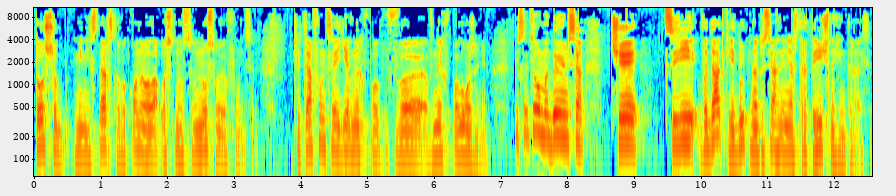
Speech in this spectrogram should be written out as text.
те, щоб міністерство виконувало основну свою функцію? Чи ця функція є в них в, в, в них в положенні? Після цього ми дивимося, чи ці видатки йдуть на досягнення стратегічних інтересів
